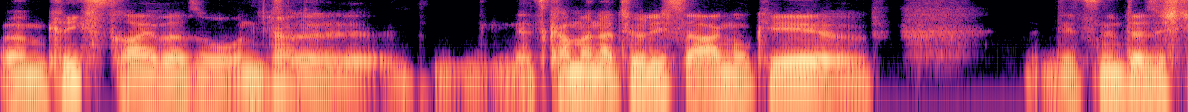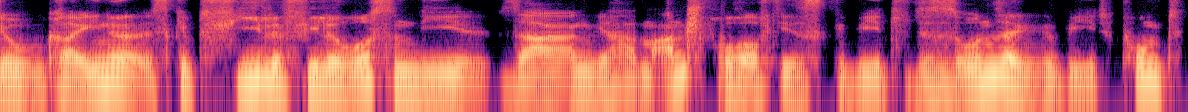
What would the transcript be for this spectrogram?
ähm, Kriegstreiber so. Und ja. äh, jetzt kann man natürlich sagen, okay, Jetzt nimmt er sich die Ukraine. Es gibt viele, viele Russen, die sagen, wir haben Anspruch auf dieses Gebiet. Das ist unser Gebiet. Punkt.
